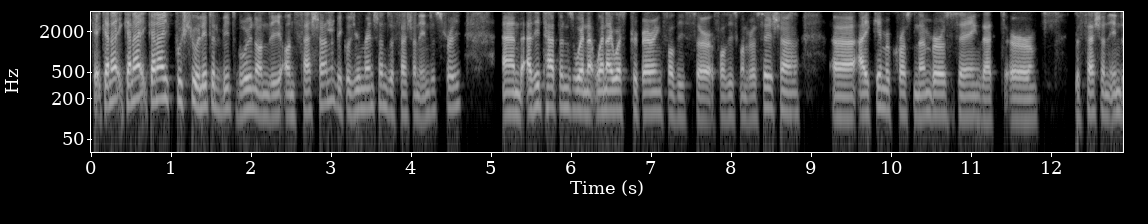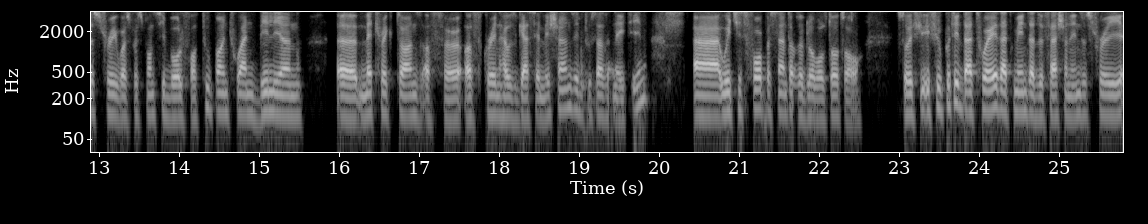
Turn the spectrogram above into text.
Can I can I can I push you a little bit, Brune, on the on fashion? Because you mentioned the fashion industry, and as it happens, when when I was preparing for this for this conversation, I came across numbers saying that the fashion industry was responsible for 2.1 billion uh, metric tons of, uh, of greenhouse gas emissions in 2018, uh, which is 4% of the global total. So if you, if you put it that way, that means that the fashion industry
